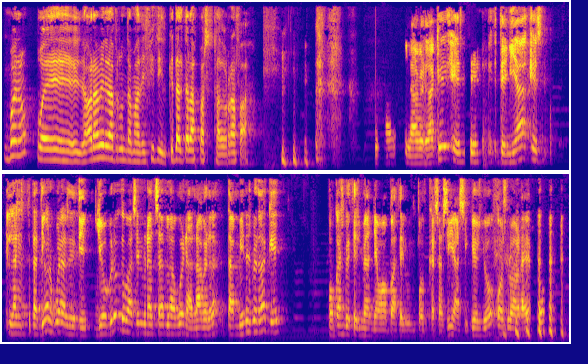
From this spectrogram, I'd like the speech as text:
Bueno, pues ahora viene la pregunta más difícil. ¿Qué tal te lo has pasado, Rafa? La verdad que eh, te- tenía es- las expectativas buenas, es decir, yo creo que va a ser una charla buena. La verdad, también es verdad que pocas veces me han llamado para hacer un podcast así, así que yo os lo agradezco.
